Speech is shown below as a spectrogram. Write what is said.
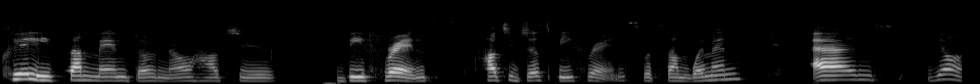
clearly some men don't know how to be friends, how to just be friends with some women. And yeah,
